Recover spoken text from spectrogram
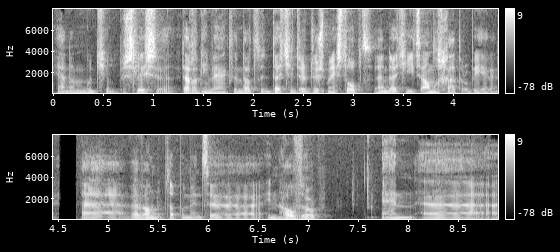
ja, dan moet je beslissen dat het niet werkt en dat, dat je er dus mee stopt en dat je iets anders gaat proberen. Uh, wij woonden op dat moment uh, in Hoofddorp en uh,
